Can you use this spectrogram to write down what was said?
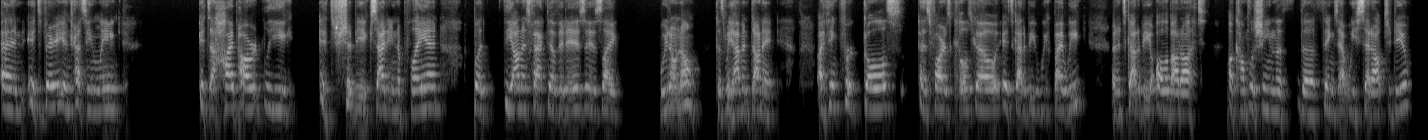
and it's very interesting league. It's a high powered league. It should be exciting to play in, but the honest fact of it is, is like we don't know because we haven't done it. I think for goals, as far as goals go, it's got to be week by week, and it's got to be all about us accomplishing the the things that we set out to do.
